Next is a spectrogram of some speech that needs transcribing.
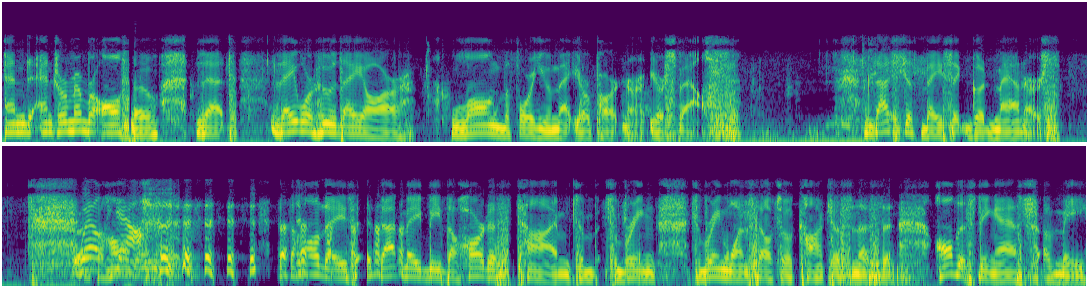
And and to remember also that they were who they are long before you met your partner, your spouse. And that's just basic good manners. Well, holidays, yeah. at the holidays, that may be the hardest time to to bring to bring oneself to a consciousness that all that's being asked of me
